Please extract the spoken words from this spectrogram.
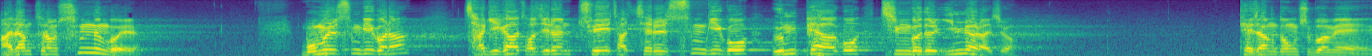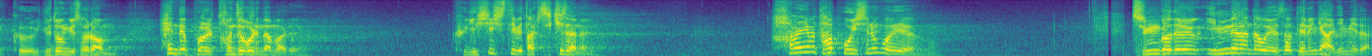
아담처럼 숨는 거예요. 몸을 숨기거나 자기가 저지른 죄 자체를 숨기고 은폐하고 증거들 인멸하죠. 대장동 주범의 그 유동규처럼 핸드폰을 던져버린단 말이에요. 그게 CCTV 딱 지키잖아요. 하나님은 다 보이시는 거예요. 증거들 인멸한다고 해서 되는 게 아닙니다.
